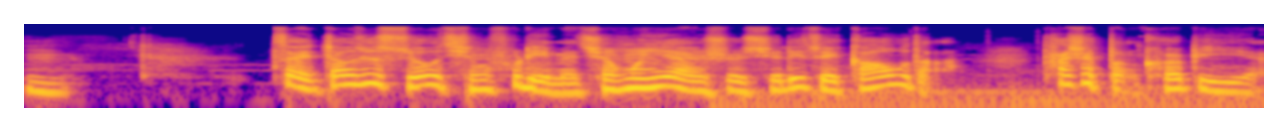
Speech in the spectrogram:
嗯，在张军所有情妇里面，全红燕是学历最高的，她是本科毕业，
